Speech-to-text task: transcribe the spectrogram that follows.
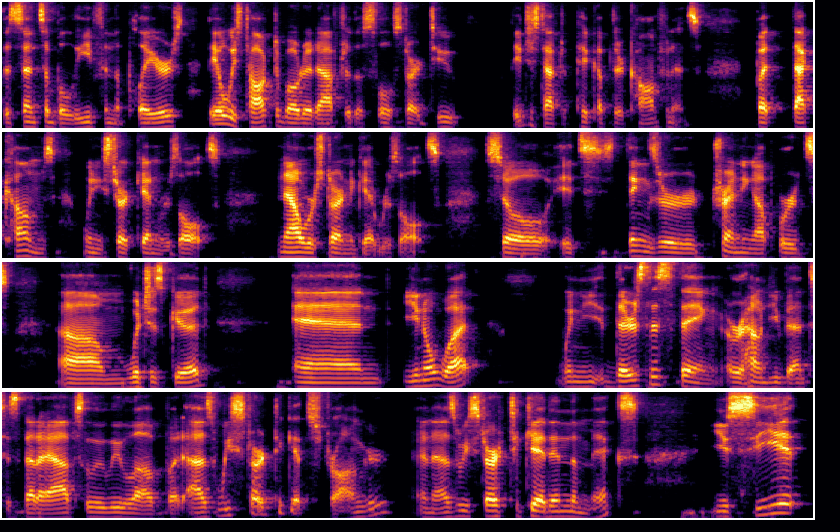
The sense of belief in the players. They always talked about it after the slow start too. They just have to pick up their confidence, but that comes when you start getting results. Now we're starting to get results, so it's things are trending upwards, um, which is good. And you know what? When you, there's this thing around Juventus that I absolutely love, but as we start to get stronger and as we start to get in the mix, you see it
